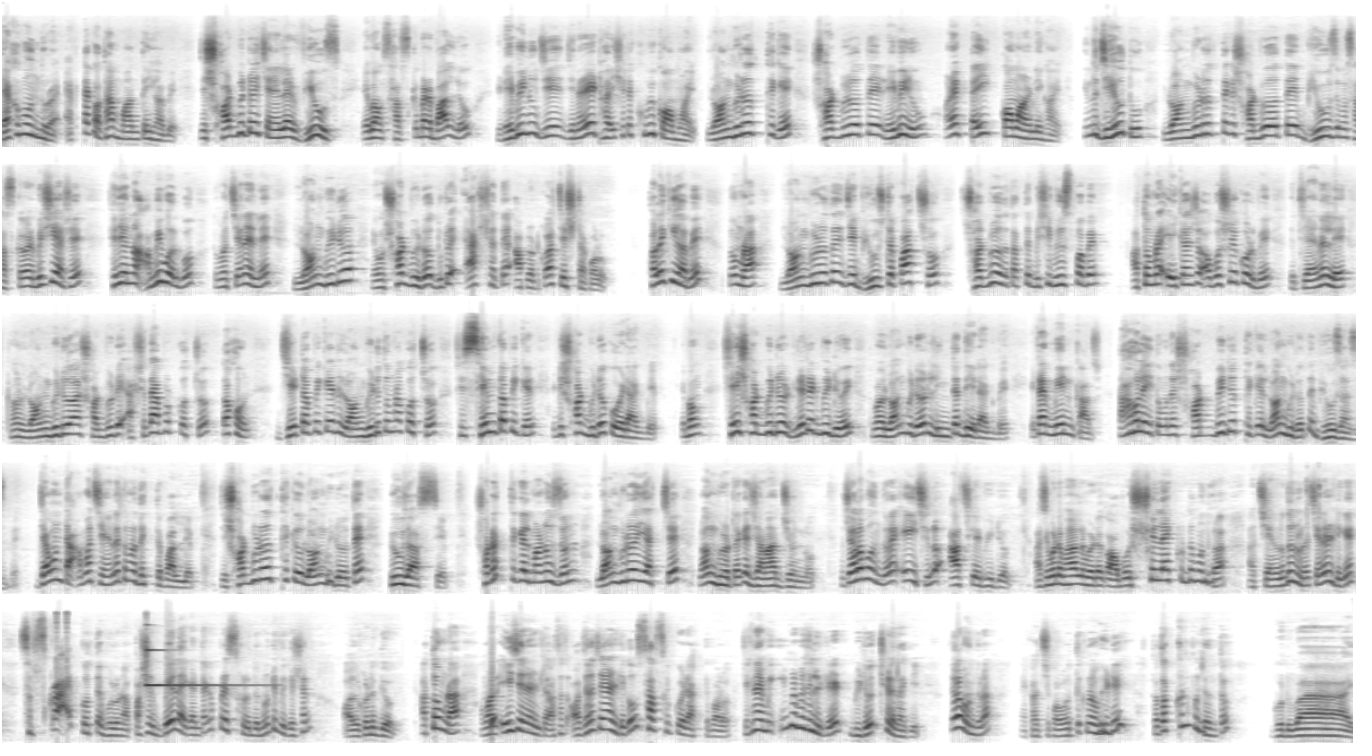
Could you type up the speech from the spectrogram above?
দেখো বন্ধুরা, একটা কথা মানতেই হবে যে শর্ট ভিডিও চ্যানেলের ভিউজ এবং সাবস্ক্রাইবার বাড়লেও রেভিনিউ যে জেনারেট হয় সেটা খুবই কম হয়। লং ভিডিওর থেকে শর্ট ভিডিওতে রেভিনিউ অনেকটাই কম আর্নিং হয়। কিন্তু যেহেতু লং ভিডিওর থেকে শর্ট ভিডিওতে ভিউজ এবং সাবস্ক্রাইবার বেশি আসে সেই জন্য আমি বলব তোমার চ্যানেলে লং ভিডিও এবং শর্ট ভিডিও দুটো একসাথে আপলোড করার চেষ্টা করো। ফলে কী হবে? তোমরা লং ভিডিওতে যে ভিউজটা পাচ্ছ শর্ট ভিডিওতে তার বেশি ভিউজ পাবে। আর তোমরা এই কাজটা অবশ্যই করবে যে চ্যানেলে যখন লং ভিডিও আর শর্ট ভিডিও একসাথে আপলোড করছ, তখন যে টপিকের লং ভিডিও তোমরা করছ, সেই সেম টপিকের একটি শর্ট ভিডিও করে রাখবে এবং সেই শর্ট ভিডিও রিলেটেড ভিডিওই তোমার লং ভিডিওর লিঙ্কটা দিয়ে রাখবে। এটা মেন কাজ। তাহলেই তোমাদের শর্ট ভিডিওর থেকে লং ভিডিওতে ভিউজ আসবে। যেমনটা আমার চ্যানেলে তোমরা দেখতে পারলে যে শর্ট ভিডিওর থেকেও লং ভিডিওতে ভিউজ আসছে। শর্টের থেকে মানুষজন লং ভিডিও যাচ্ছে লং ভিডিওটাকে জানার জন্য। চলো বন্ধুরা, এই ছিল আজকের ভিডিও আজকে ভিডিও ভালো লাগলে ভিডিওকে অবশ্যই লাইক করতে বন্ধুরা। আর চ্যানেল নতুন হলে চ্যানেলটিকে সাবস্ক্রাইব করতে ভুলো না। পাশের বেল আইকনটাকে প্রেস করে দিও নোটিফিকেশন অল করে দিও। আর তোমরা আমার এই চ্যানেলটা অর্থাৎ অজানা চ্যানেলটিকেও সাবস্ক্রাইব করে রাখতে পারো। যেখানে আমি ইনফরমেশন রিলেটেড ভিডিও ছেড়ে থাকি। চলো বন্ধুরা, দেখা হচ্ছে পরবর্তী কোনো ভিডিও ততক্ষণ পর্যন্ত গুড বাই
